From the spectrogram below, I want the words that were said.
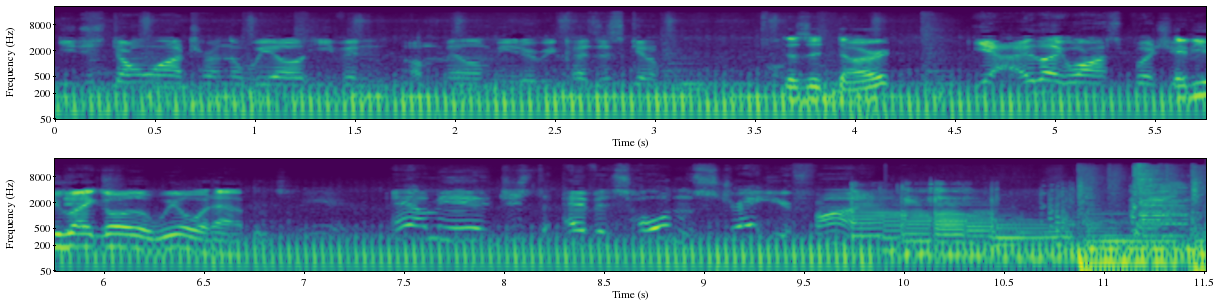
you just don't want to turn the wheel even a millimeter because it's gonna. Does it dart? Yeah, it like wants to put you. If you let go of the wheel, what happens? Yeah, I mean, it just if it's holding straight, you're fine.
